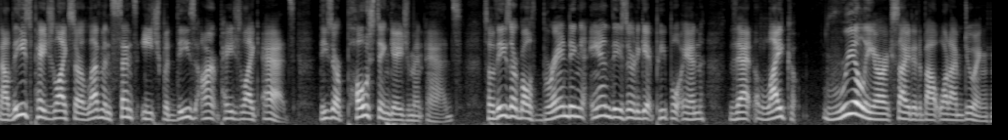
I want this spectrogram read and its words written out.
Now these page likes are 11 cents each, but these aren't page like ads. These are post engagement ads. So these are both branding and these are to get people in that like really are excited about what I'm doing.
